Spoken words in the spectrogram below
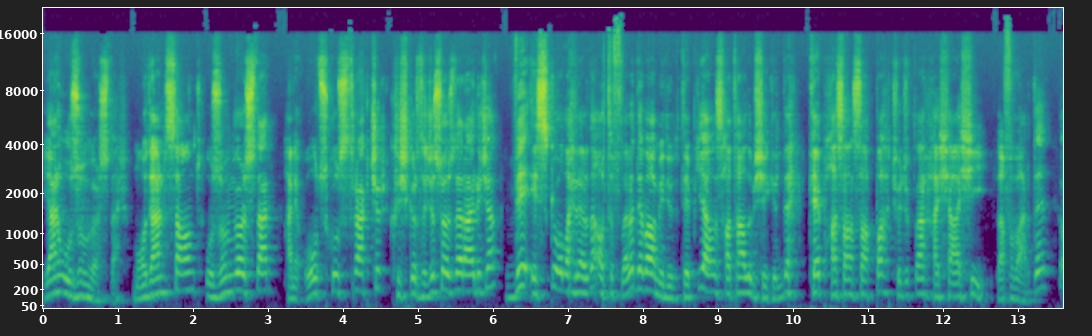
Yani uzun verse'ler. Modern sound, uzun verse'ler, hani old school structure, kışkırtıcı sözler ayrıca ve eski olaylara da atıflara devam ediyordu tepki. Yalnız hatalı bir şekilde Tep Hasan Sabbah çocuklar haşhaşi lafı vardı ve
